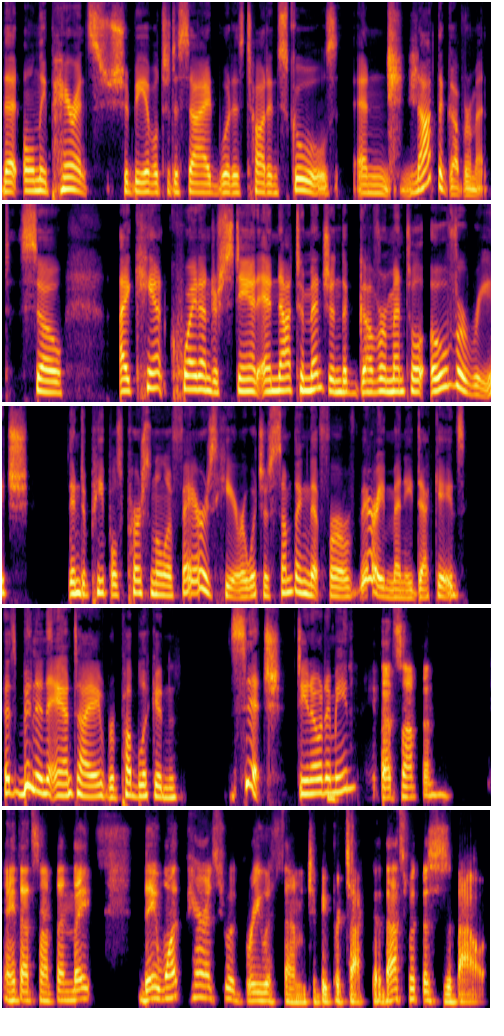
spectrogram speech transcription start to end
that only parents should be able to decide what is taught in schools and not the government. So I can't quite understand, and not to mention the governmental overreach into people's personal affairs here, which is something that for very many decades has been an anti Republican sitch. Do you know what I mean? Ain't that something? Ain't that something? They they want parents who agree with them to be protected. That's what this is about.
